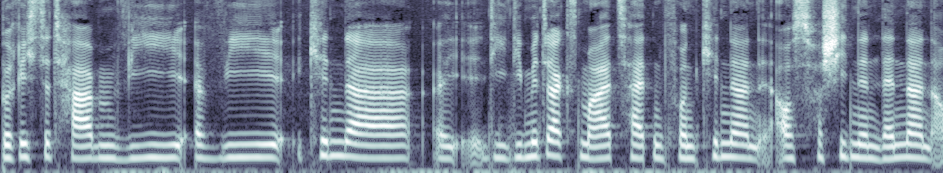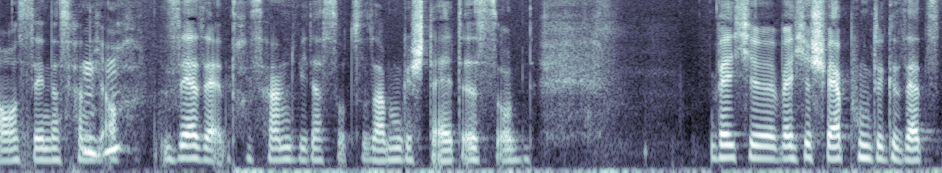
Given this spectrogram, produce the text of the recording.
berichtet haben, wie, wie Kinder, äh, die, die Mittagsmahlzeiten von Kindern aus verschiedenen Ländern aussehen. Das fand ich auch sehr, sehr interessant, wie das so zusammengestellt ist und welche, welche Schwerpunkte gesetzt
